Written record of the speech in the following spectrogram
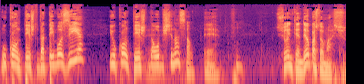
o contexto da teimosia e o contexto é. da obstinação. É. O senhor entendeu, pastor Márcio?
